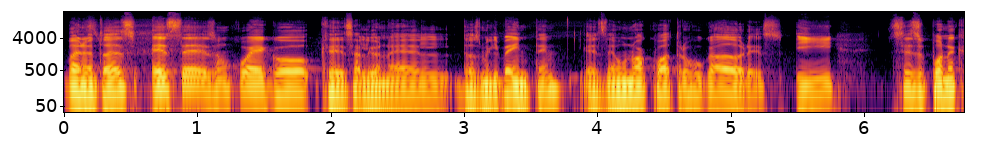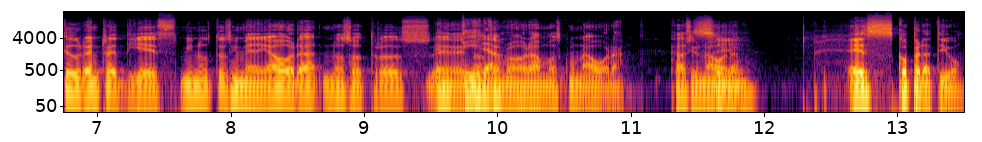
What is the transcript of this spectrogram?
Bueno, entonces este es un juego que salió en el 2020, es de 1 a 4 jugadores y se supone que dura entre 10 minutos y media hora. Nosotros eh, nos demoramos con una hora, casi una Sí. hora. Es cooperativo.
